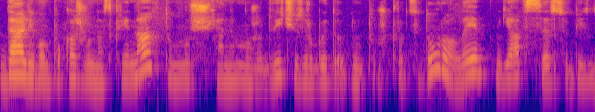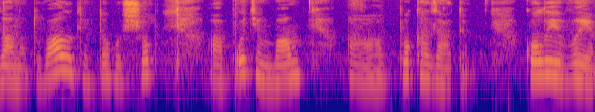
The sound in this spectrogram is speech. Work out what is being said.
Далі вам покажу на скрінах, тому що я не можу двічі зробити одну ту ж процедуру, але я все собі занотувала для того, щоб потім вам показати. Коли ви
